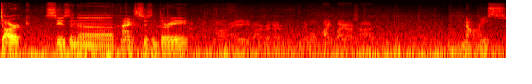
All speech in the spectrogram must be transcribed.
Dark. Season, uh. Nice. Season 3. Nice.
